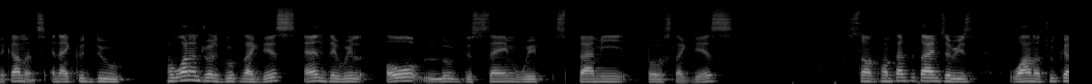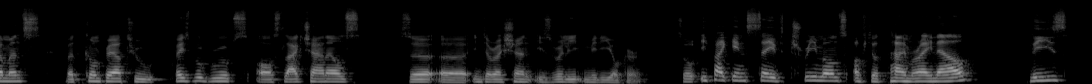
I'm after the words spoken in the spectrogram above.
the comments. And I could do a 100 group like this, and they will all look the same with spammy posts like this. So from time to time, there is one or two comments, but compared to Facebook groups or Slack channels, the uh, interaction is really mediocre. So if I can save three months of your time right now, please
